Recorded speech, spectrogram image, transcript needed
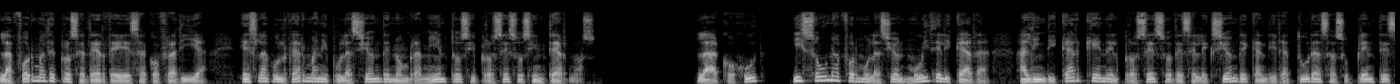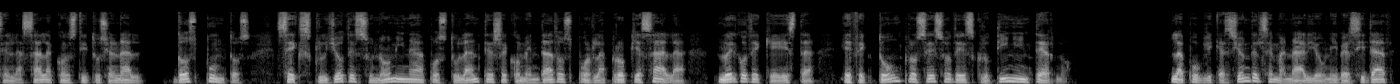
La forma de proceder de esa cofradía es la vulgar manipulación de nombramientos y procesos internos. La ACOJUD hizo una formulación muy delicada al indicar que en el proceso de selección de candidaturas a suplentes en la Sala Constitucional, dos puntos, se excluyó de su nómina a postulantes recomendados por la propia sala, luego de que ésta efectuó un proceso de escrutinio interno. La publicación del semanario Universidad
